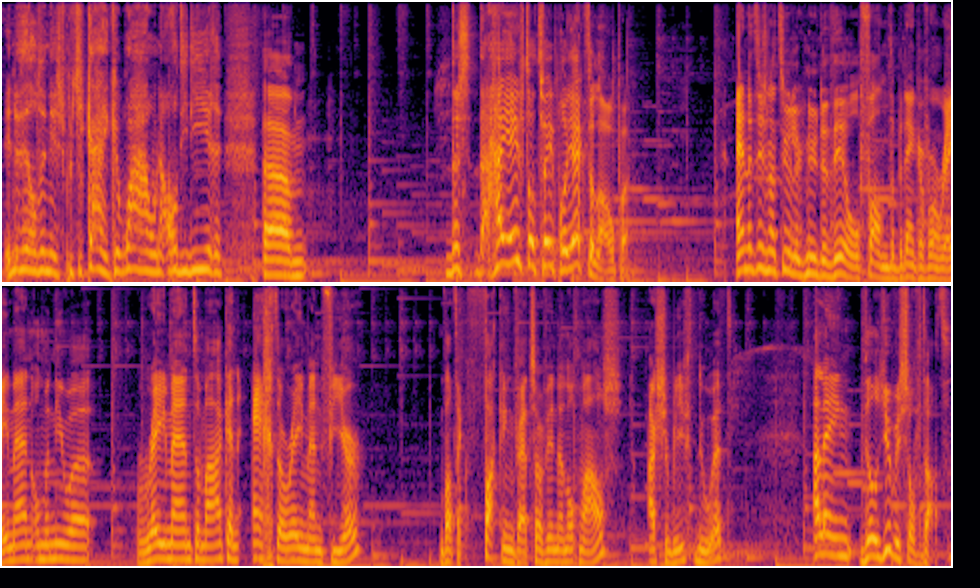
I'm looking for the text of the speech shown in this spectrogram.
in de wildernis. Moet je kijken, wauw, naar al die dieren. Um, dus hij heeft al twee projecten lopen. En het is natuurlijk nu de wil van de bedenker van Rayman om een nieuwe Rayman te maken. Een echte Rayman 4. Wat ik fucking vet zou vinden, nogmaals. Alsjeblieft, doe het. Alleen wil Ubisoft dat.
